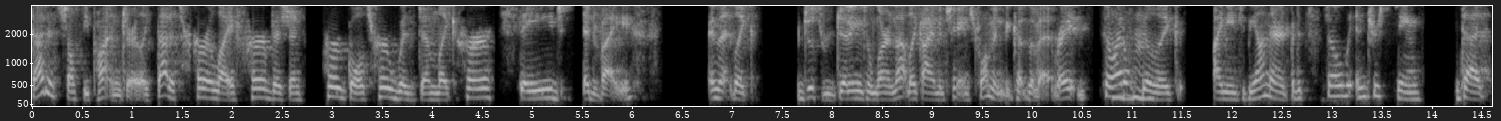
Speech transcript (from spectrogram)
that is Chelsea Pottinger. Like that is her life, her vision, her goals, her wisdom, like her sage advice. And that like just getting to learn that, like I'm a changed woman because of it. Right. So mm-hmm. I don't mm-hmm. feel like I need to be on there, but it's so interesting that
